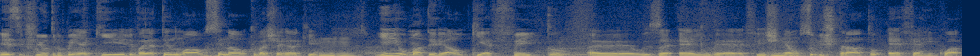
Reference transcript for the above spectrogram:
esse filtro bem aqui, ele vai atenuar o sinal que vai chegar aqui. E o material que é feito, é, os LMFs, é um substrato FR4.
